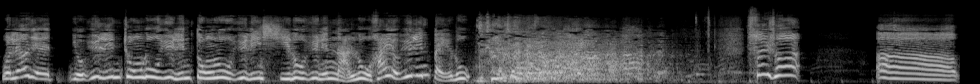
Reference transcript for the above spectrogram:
我了解有玉林中路、玉林东路、玉林西路、玉林南路，还有玉林北路。所以说，呃。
